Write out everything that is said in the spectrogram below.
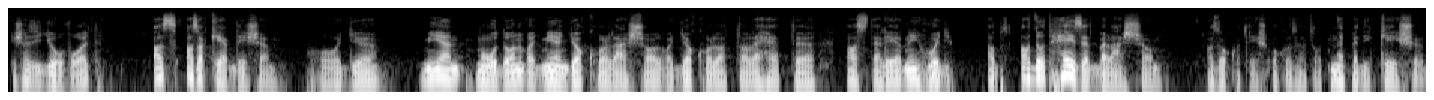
és ez így jó volt. Az, az a kérdésem, hogy milyen módon, vagy milyen gyakorlással, vagy gyakorlattal lehet azt elérni, hogy az adott helyzetbe lássam az okot és okozatot, ne pedig később.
